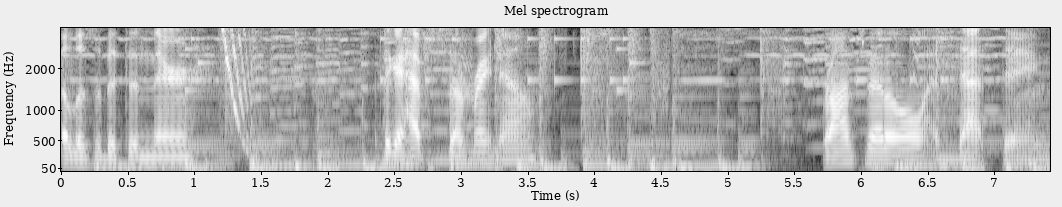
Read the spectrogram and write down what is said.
Elizabeth in there. I think I have some right now. Bronze medal and that thing.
